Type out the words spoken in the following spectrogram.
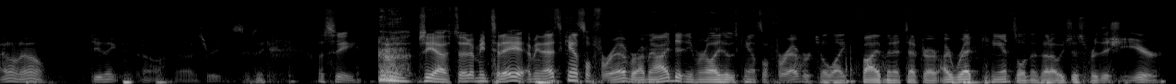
I don't know. Do you think? Oh, no, I was reading this. Let's see. so yeah, so I mean today, I mean that's canceled forever. I mean I didn't even realize it was canceled forever till like five minutes after I, I read canceled and I thought it was just for this year.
